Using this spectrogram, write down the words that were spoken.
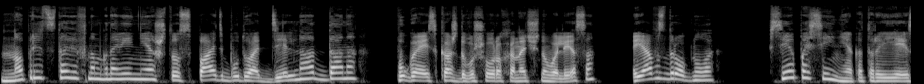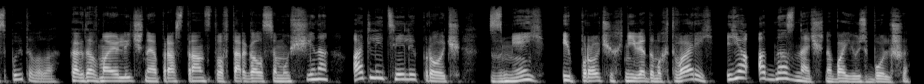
Но представив на мгновение, что спать буду отдельно от Дана, пугаясь каждого шороха ночного леса, я вздрогнула. Все опасения, которые я испытывала, когда в мое личное пространство вторгался мужчина, отлетели прочь. Змей и прочих неведомых тварей я однозначно боюсь больше.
